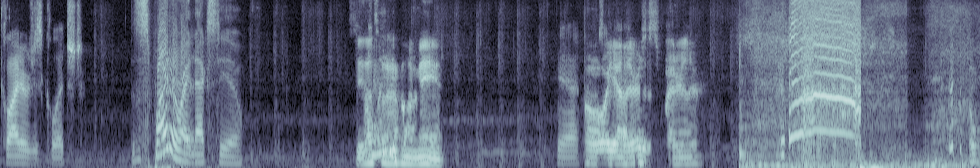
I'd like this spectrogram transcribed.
glider just glitched. There's a spider right next to you. See, that's what happened to me. Yeah. Oh yeah, there is a spider in there. Oh,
